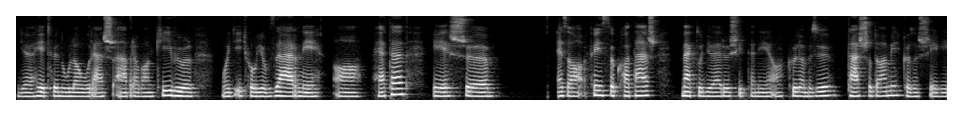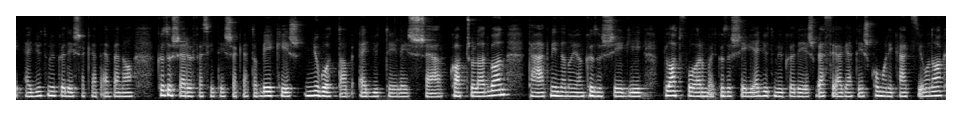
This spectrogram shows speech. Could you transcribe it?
ugye hétfő nulla órás ábra van kívül, hogy így fogjuk zárni a hetet, és ez a fényszög hatás meg tudja erősíteni a különböző társadalmi, közösségi együttműködéseket, ebben a közös erőfeszítéseket a békés, nyugodtabb együttéléssel kapcsolatban, tehát minden olyan közösségi platform, vagy közösségi együttműködés, beszélgetés, kommunikációnak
